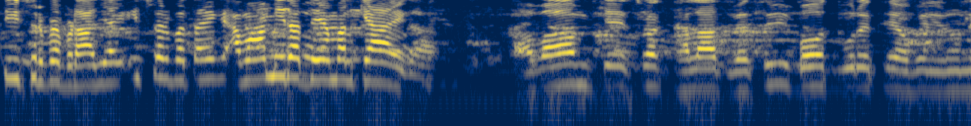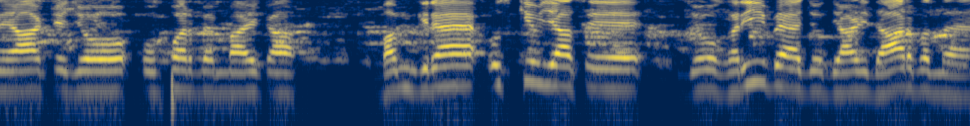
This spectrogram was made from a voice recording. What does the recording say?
تیس روپے بڑھا دیا۔ اس پر بتائیں کہ عوامی رد عمل کیا آئے گا؟ عوام کے اس وقت حالات ویسے بھی بہت برے تھے۔ اور پھر انہوں نے آ کے جو اوپر بمبائی کا بم گرا ہے، اس کی وجہ سے جو غریب ہے، جو دیہڑی دار بندہ ہے،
